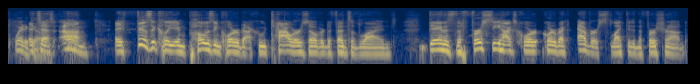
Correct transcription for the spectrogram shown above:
it. Way to It go. says, um, a physically imposing quarterback who towers over defensive lines. Dan is the first Seahawks quar- quarterback ever selected in the first round.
